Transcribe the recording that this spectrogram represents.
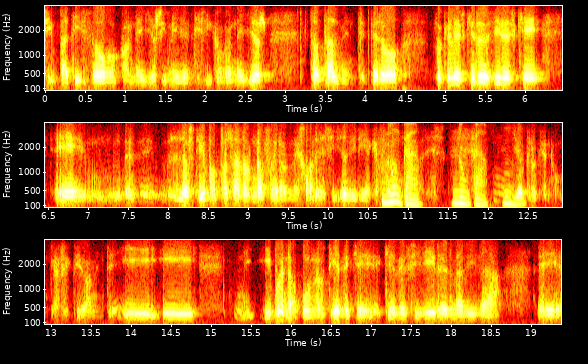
simpatizo con ellos y me identifico con ellos totalmente. Pero lo que les quiero decir es que eh, los tiempos pasados no fueron mejores y yo diría que fueron nunca, mejores. Nunca. Yo creo que nunca, efectivamente. Y, y, y bueno, uno tiene que, que decidir en la vida eh,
